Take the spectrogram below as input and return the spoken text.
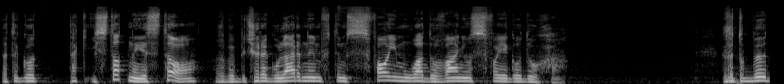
Dlatego tak istotne jest to, żeby być regularnym w tym swoim ładowaniu swojego ducha. Że to by,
